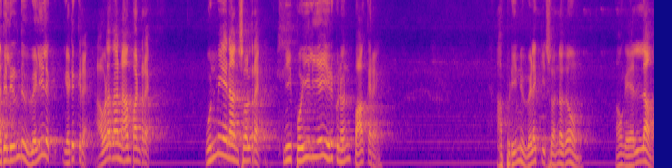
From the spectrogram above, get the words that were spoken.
அதிலிருந்து வெளியில் எடுக்கிறேன். அவ்வளோதான் நான் பண்ணுறேன் உண்மையை நான் சொல்கிறேன் நீ பொய்யிலேயே இருக்கணும்னு பார்க்குறேன். அப்படின்னு விளக்கி சொன்னதும் அவங்க எல்லாம்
